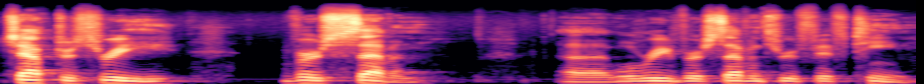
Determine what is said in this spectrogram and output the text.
chapter 3, verse 7. Uh, we'll read verse 7 through 15.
